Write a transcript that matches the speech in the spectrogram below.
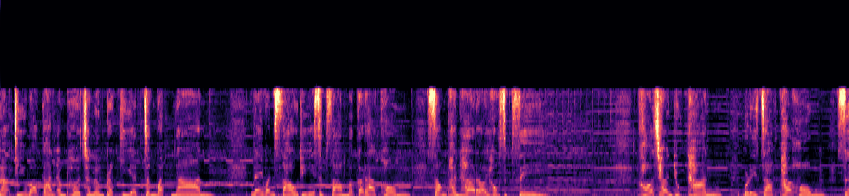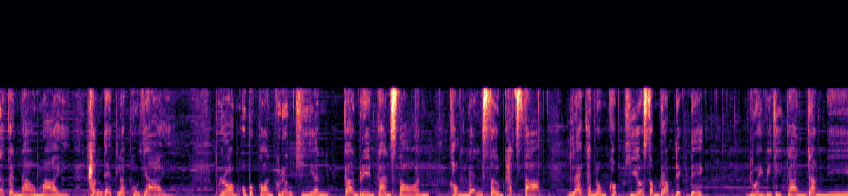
ณ ที่ว่าการอำเภอเฉลิมพระเกียรติจังหวัดน่าน ในวันเสาร์ที่ 23 มกราคม 2564 ขอเชิญทุกท่าน บริจาคผ้าห่ม เสื้อกันหนาวใหม่ ทั้งเด็กและผู้ใหญ่ พร้อมอุปกรณ์เครื่องเขียน การเรียนการสอนของเล่นเสริมทักษะ และขนมขบเคี้ยวสำหรับเด็กๆ ด้วยวิธีการดังนี้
